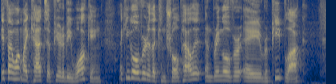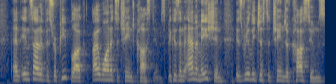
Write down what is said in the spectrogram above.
If I want my cat to appear to be walking, I can go over to the control palette and bring over a repeat block. And inside of this repeat block, I want it to change costumes because an animation is really just a change of costumes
